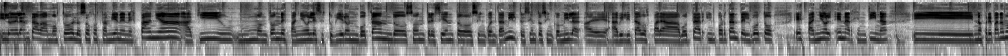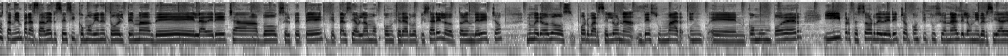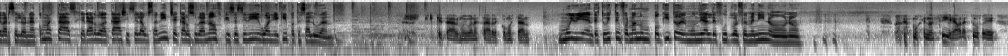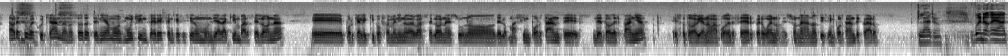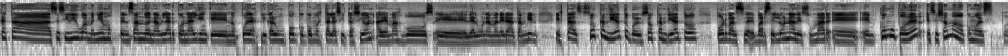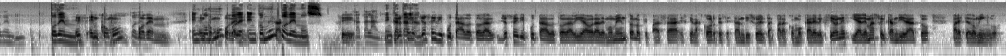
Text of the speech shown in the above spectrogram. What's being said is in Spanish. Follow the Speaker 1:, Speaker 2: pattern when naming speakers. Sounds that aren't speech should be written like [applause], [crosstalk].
Speaker 1: Y lo adelantábamos, todos los ojos también en España. Aquí un, montón de españoles estuvieron votando, son 350 mil, 305 mil eh, habilitados para votar. Importante el voto español en Argentina. Y nos preparamos también para saber, Ceci, cómo viene todo el tema de la derecha, Vox, el PP. ¿Qué tal si hablamos con Gerardo Pizarello, doctor en Derecho? Número dos, por Barcelona, de Sumar en, en Común Poder. Y profesor de Derecho Constitucional de la Universidad Universidad de Barcelona. ¿Cómo estás, Gerardo? Acá, Gisela Usaniche, Carlos Ulanovsky, Ceci Diguan y equipo te saludan.
Speaker 2: ¿Qué tal? Muy buenas tardes, ¿cómo están?
Speaker 1: Muy bien, ¿te estuviste informando un poquito del Mundial de Fútbol Femenino o no? [laughs]
Speaker 2: bueno, sí, ahora estuve, ahora estuve escuchando. Nosotros teníamos mucho interés en que se hiciera un Mundial aquí en Barcelona. Eh, porque el equipo femenino del Barcelona es uno de los más importantes de toda España. Eso todavía no va a poder ser, pero bueno, es una noticia importante, claro.
Speaker 1: Claro. Bueno, eh, acá está Ceci Diwan, veníamos pensando en hablar con alguien que nos pueda explicar un poco cómo está la situación. Además, vos eh, de alguna manera también estás, sos candidato, porque sos candidato por Barcelona de sumar eh, en ¿Cómo Poder? ¿Se llama o cómo es?
Speaker 2: Podem. Podem. Es en Común Podem.
Speaker 1: En, Común, Podem. En Común Podemos.
Speaker 2: Sí.
Speaker 1: Catalán.
Speaker 2: En catalán. Yo soy, diputado todavía, yo soy diputado todavía ahora de momento. Lo que pasa es que las cortes están disueltas para convocar elecciones y además soy candidato para este domingo.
